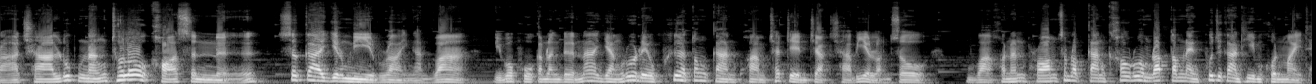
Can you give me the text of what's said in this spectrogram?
ราชาลูกหนังทั่วโลกขอเสนอ สกายเยอรมนีรายงานว่าลิเวอร์พูลกำลังเดินหน้าอย่างรวดเร็วเพื่อต้องการความชัดเจนจากชาบิอลอนโซ ว่าเขานั้นพร้อมสำหรับการเข้าร่วมรับตำแหน่งผู้จัดการทีมคนใหม่แท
